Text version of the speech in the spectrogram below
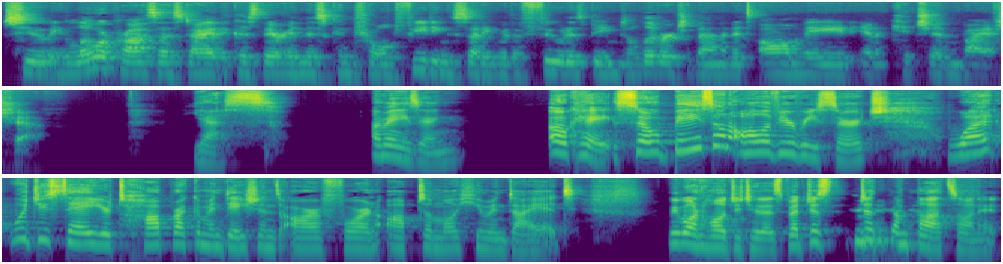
to a lower processed diet because they're in this controlled feeding study where the food is being delivered to them and it's all made in a kitchen by a chef. Yes. Amazing. Okay, so based on all of your research, what would you say your top recommendations are for an optimal human diet? we won't hold you to this, but just just some thoughts on it.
